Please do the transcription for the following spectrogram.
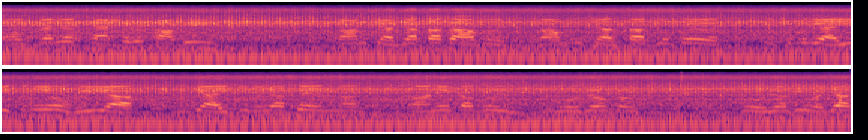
और पहले फ़ैशन में काफ़ी काम चल जाता था अब काम नहीं चलता क्योंकि कुछ महँगाई इतनी हो गई है। महँगाई की वजह से ना खाने का कोई रोज़ों का रोज़ों की वजह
